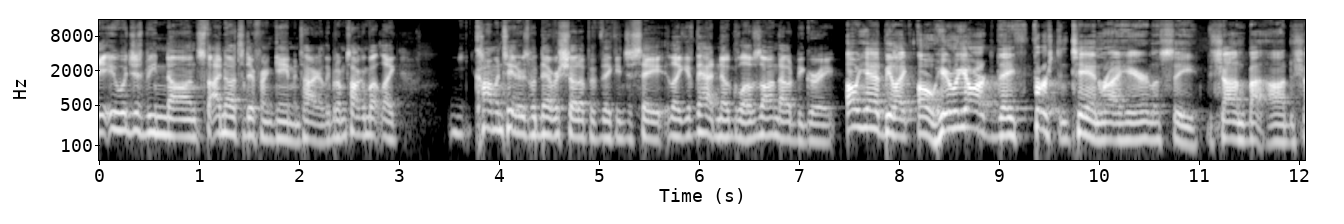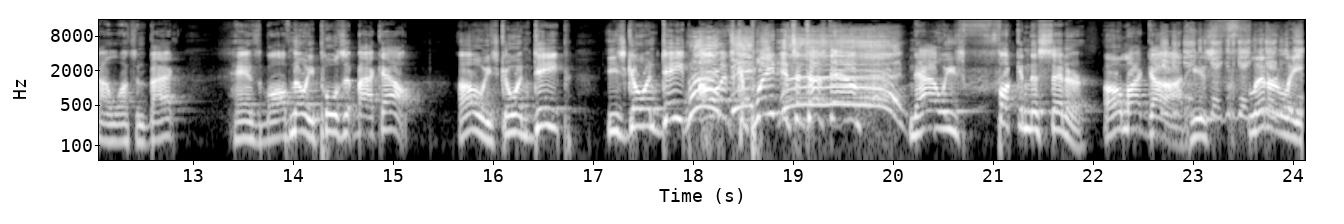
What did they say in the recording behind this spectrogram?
it, it would just be nonstop. I know it's a different game entirely, but I'm talking about like commentators would never shut up if they can just say like if they had no gloves on, that would be great. Oh yeah, it'd be like, oh, here we are today, first and ten right here. Let's see, Deshaun, ba- uh, Deshaun Watson back, hands the ball. off. No, he pulls it back out. Oh, he's going deep. He's going deep. oh, it's complete. It's a touchdown. Now he's fucking the center. Oh my God, he's literally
